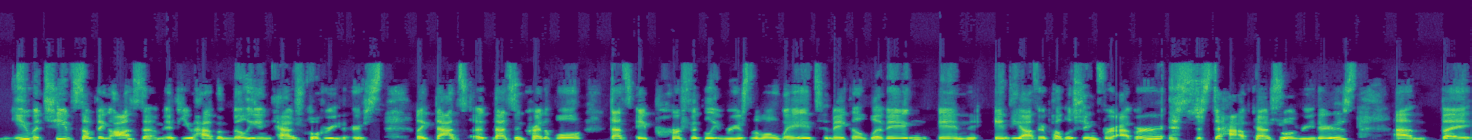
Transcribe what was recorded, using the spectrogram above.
you've achieved something awesome if you have a million casual readers like that's uh, that's incredible that's a perfectly reasonable way to make a living in indie author publishing forever it's just to have casual readers um, but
